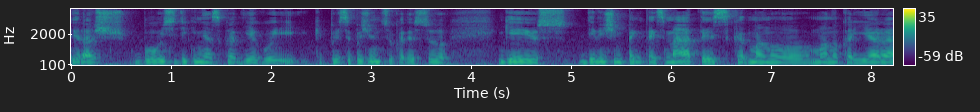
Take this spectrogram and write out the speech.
ir aš buvau įsitikinęs, kad jeigu prisipažinsiu, kad esu gėjus 95 metais, kad mano, mano karjera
